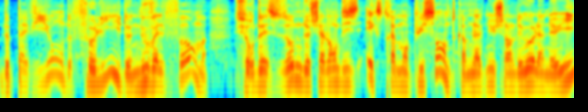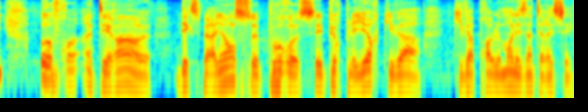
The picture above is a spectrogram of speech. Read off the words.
de pavillon, de folie, de nouvelles formes, sur des zones de chalandise extrêmement puissantes, comme l'avenue Charles de Gaulle à Neuilly, offre un terrain euh, d'expérience pour ces pure players qui va, qui va probablement les intéresser.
